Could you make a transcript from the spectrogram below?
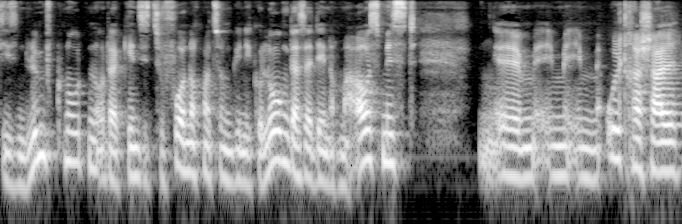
diesen Lymphknoten oder gehen Sie zuvor nochmal zum Gynäkologen, dass er den nochmal ausmisst ähm, im, im Ultraschall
